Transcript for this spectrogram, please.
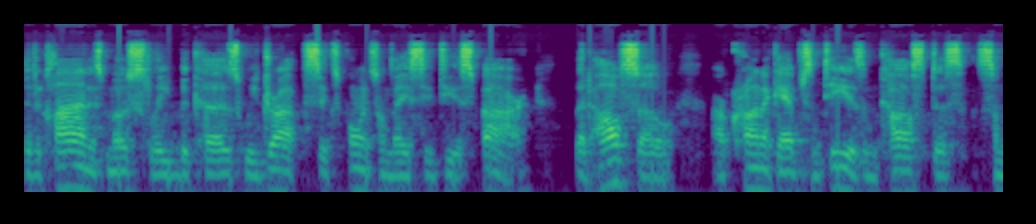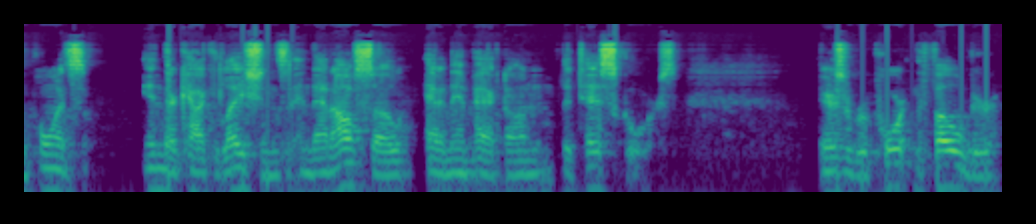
The decline is mostly because we dropped six points on the ACT Aspire, but also our chronic absenteeism cost us some points in their calculations, and that also had an impact on the test scores. There's a report in the folder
